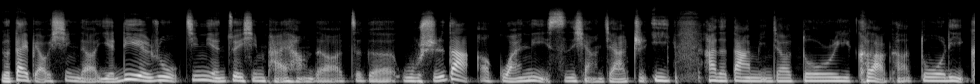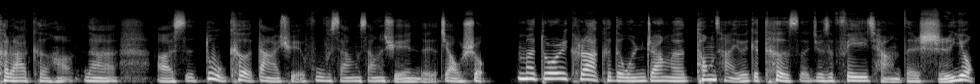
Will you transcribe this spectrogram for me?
有代表性的，也列入今年最新排行的这个五十大啊。管理思想家之一，他的大名叫多利克拉克，多利克拉克哈，那啊是杜克大学富商商学院的教授。那么 Dory Clark 的文章呢，通常有一个特色，就是非常的实用。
